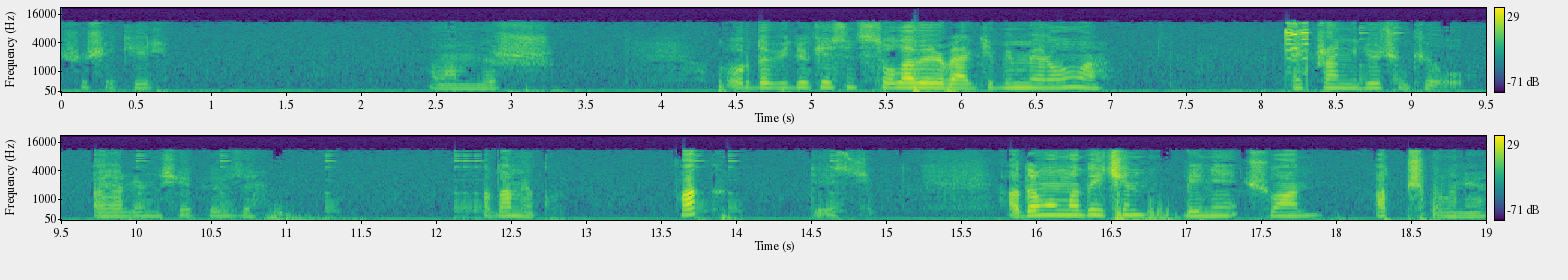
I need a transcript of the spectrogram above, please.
Şu şekil. Tamamdır. Orada video kesintisi olabilir belki bilmiyorum ama ekran gidiyor çünkü o ayarlarını şey yapıyoruz ya. Adam yok. Bak. Adam olmadığı için beni şu an 60 bulunuyor.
